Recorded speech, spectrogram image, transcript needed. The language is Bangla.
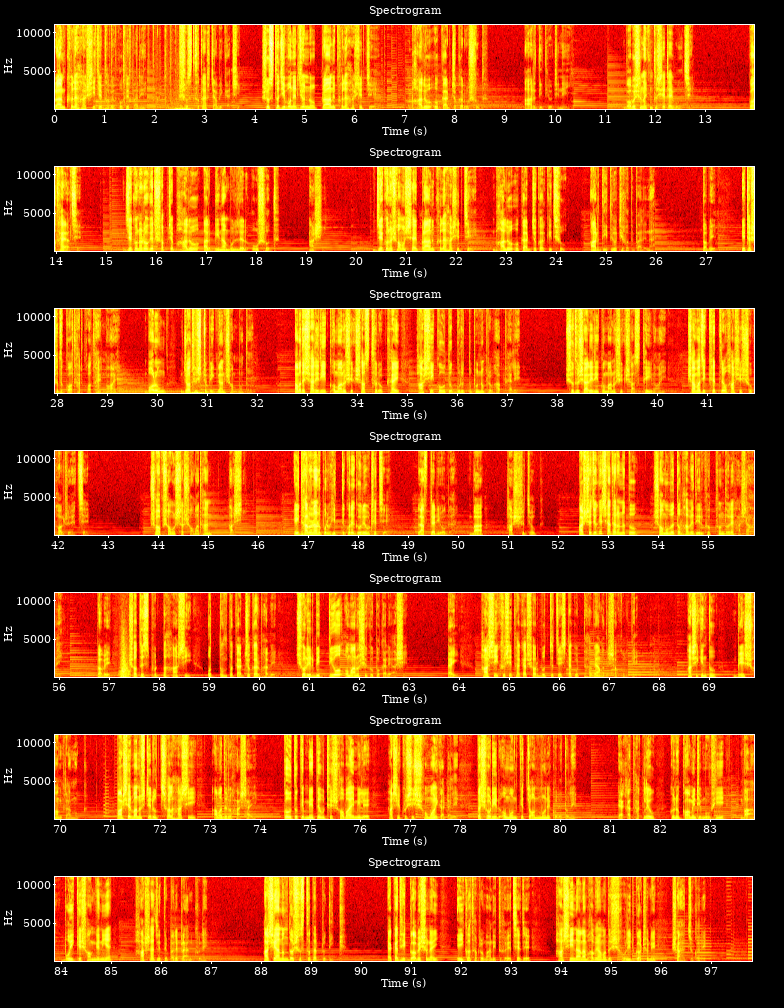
প্রাণখোলা হাসি যেভাবে হতে পারে, সুস্থতার চাবিকাঠি। সুস্থ জীবনের জন্য প্রাণখোলা হাসির চেয়ে ভালো ও কার্যকর ওষুধ আর দ্বিতীয়টি নেই। গবেষণা কিন্তু সেটাই বলছে। কথায় আছে যে কোনো রোগের সবচেয়ে ভালো আর বিনামূল্যের ঔষধ হাসি। যে কোনো সমস্যায় প্রাণ খোলা হাসির চেয়ে ভালো ও কার্যকর কিছু আর দ্বিতীয়টি হতে পারে না। তবে এটা শুধু কথার কথায় নয় বরং যথেষ্ট বিজ্ঞানসম্মত। আমাদের শারীরিক ও মানসিক স্বাস্থ্য রক্ষায় হাসি কৌতুক গুরুত্বপূর্ণ প্রভাব ফেলে। শুধু শারীরিক ও মানসিক স্বাস্থ্যেই নয়, সামাজিক ক্ষেত্রেও হাসির সুফল রয়েছে। সব সমস্যার সমাধান হাসি। এই ধারণার উপর ভিত্তি করে গড়ে উঠেছে লাফটার ইয়োগা বা হাস্যযোগ। হাস্যযোগে সাধারণত সমবেতভাবে দীর্ঘক্ষণ ধরে হাসা হয়। তবে স্বতঃস্ফূর্ত হাসি অত্যন্ত কার্যকরভাবে শরীরবৃত্তীয় ও মানসিক উপকারে আসে। তাই হাসি খুশি থাকার সর্বোচ্চ চেষ্টা করতে হবে আমাদের সকলকে। হাসি কিন্তু বেশ সংক্রামক। পাশের মানুষটির উচ্ছল হাসি আমাদেরও হাসায়। কৌতুকে মেতে উঠে সবাই মিলে হাসি খুশি সময় কাটালে, তা শরীর ও মনকে চনমনে করে তোলে। একা থাকলেও কোনো কমেডি মুভি বা বইকে সঙ্গে নিয়ে হাসা যেতে পারে প্রাণ খুলে। হাসি, আনন্দ, সুস্থতার প্রতীক। একাধিক গবেষণায় এই কথা প্রমাণিত হয়েছে যে হাসি নানাভাবে আমাদের শরীর গঠনে সাহায্য করে।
